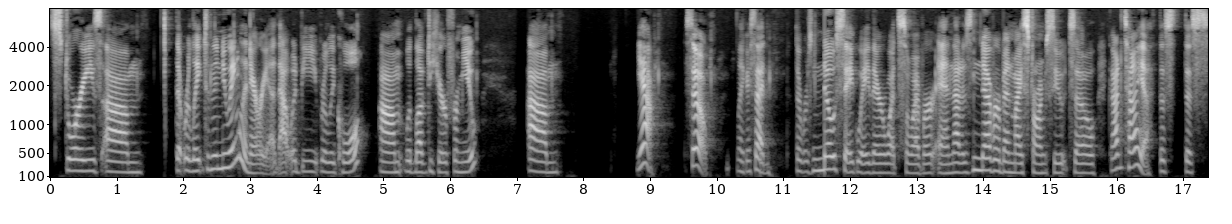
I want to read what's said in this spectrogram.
stories um, that relate to the New England area, that would be really cool. Um, would love to hear from you. yeah. So, like I said, there was no segue there whatsoever, and that has never been my strong suit. So, got to tell you, this this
